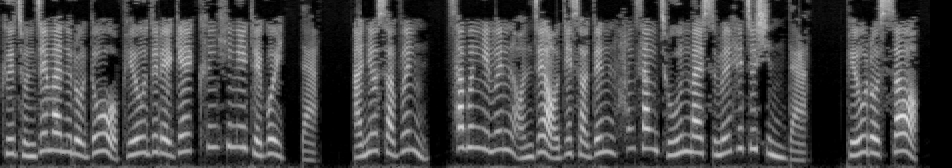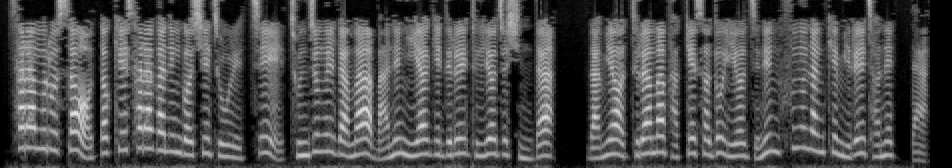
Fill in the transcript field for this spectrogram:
그 존재만으로도 배우들에게 큰 힘이 되고 있다. 안효섭은 사부님은 언제 어디서든 항상 좋은 말씀을 해주신다. 배우로서, 사람으로서 어떻게 살아가는 것이 좋을지 존중을 담아 많은 이야기들을 들려주신다. 라며 드라마 밖에서도 이어지는 훈훈한 케미를 전했다.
